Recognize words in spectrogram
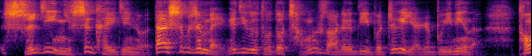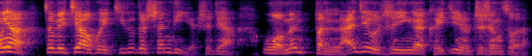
实际，你是可以进入，但是不是每个基督徒都成熟到这个地步，这个也是不一定的。同样，作为教会基督的身体也是这样，我们本来就是应该可以进入至圣所的，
